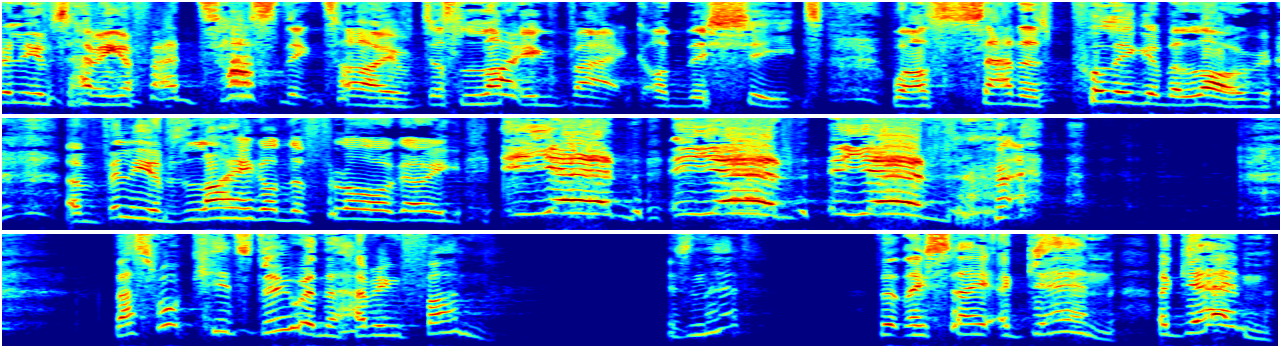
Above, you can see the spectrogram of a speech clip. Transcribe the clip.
William's having a fantastic time just lying back on this sheet while Sanna's pulling him along. And William's lying on the floor going, Ian! Ian! Ian! That's what kids do when they're having fun isn't it? That they say again, again.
